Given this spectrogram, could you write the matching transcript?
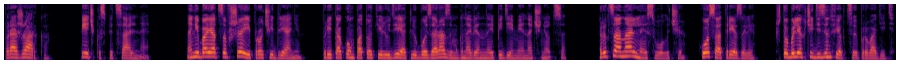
«Прожарка. Печка специальная. Они боятся в шее и прочей дряни. При таком потоке людей от любой заразы мгновенная эпидемия начнется. Рациональные сволочи. Косы отрезали, чтобы легче дезинфекцию проводить.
